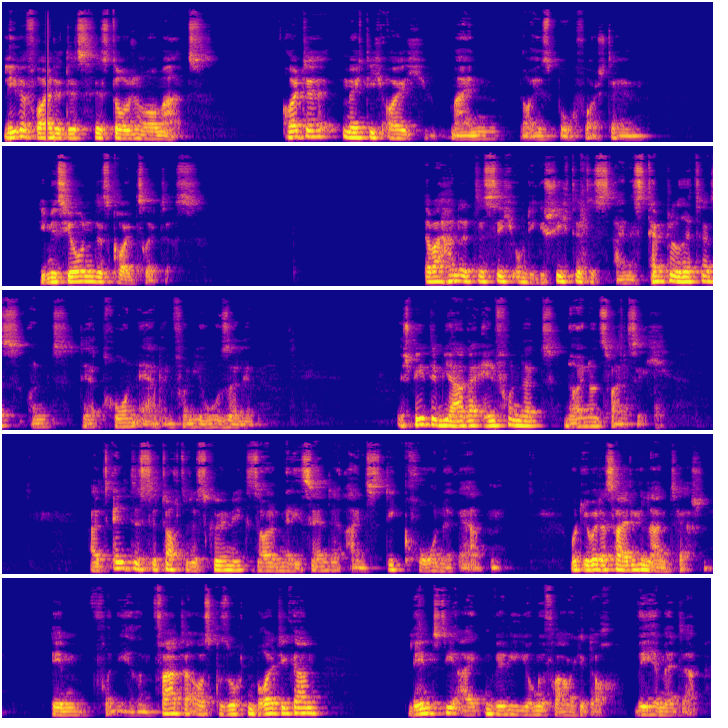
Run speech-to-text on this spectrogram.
Liebe Freunde des historischen Romans, heute möchte ich euch mein neues Buch vorstellen. Die Mission des Kreuzritters. Dabei handelt es sich um die Geschichte des, eines Tempelritters und der Thronerbin von Jerusalem. Es spielt im Jahre 1129. Als älteste Tochter des Königs soll Melisende einst die Krone erben und über das heilige Land herrschen dem von ihrem Vater ausgesuchten Bräutigam, lehnt die eigenwillige junge Frau jedoch vehement ab.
